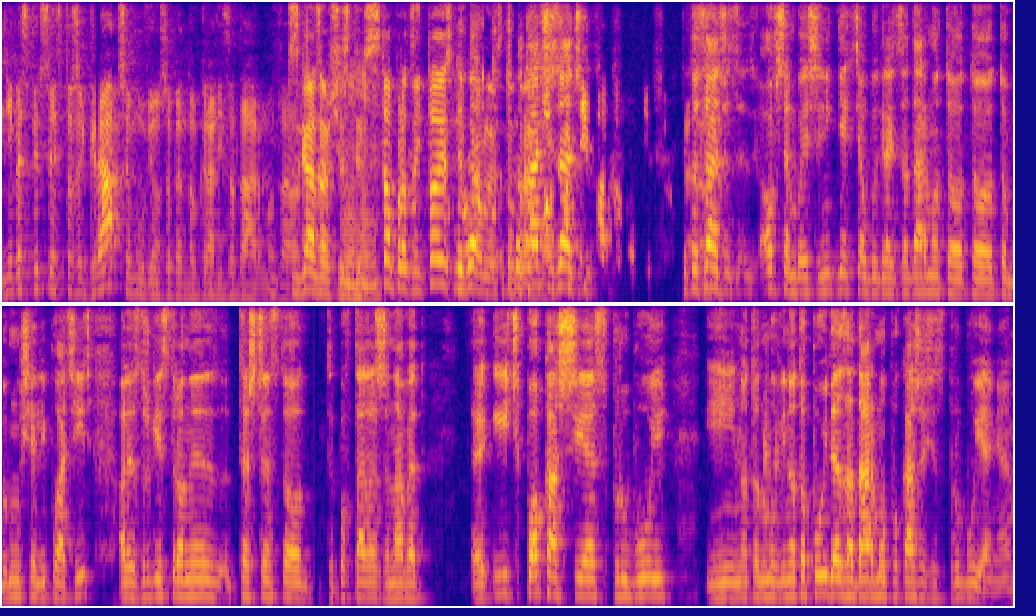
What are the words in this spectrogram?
Niebezpieczne jest to, że gracze mówią, że będą grali za darmo. Dla... Zgadzam się z tym, Mhm. 100%, to jest mój Tylko- problem z tą tylko patowanie. Tylko zobacz, owszem, bo jeśli nikt nie chciałby grać za darmo, to, to, to by musieli płacić, ale z drugiej strony też często ty powtarzasz, że nawet e, idź, pokaż się, spróbuj i no to on mówi, no to pójdę za darmo, pokażę się, spróbuję, nie?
